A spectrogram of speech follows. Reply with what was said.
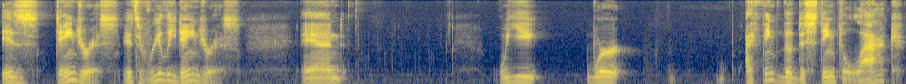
is dangerous. It's really dangerous. And we were, I think the distinct lack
